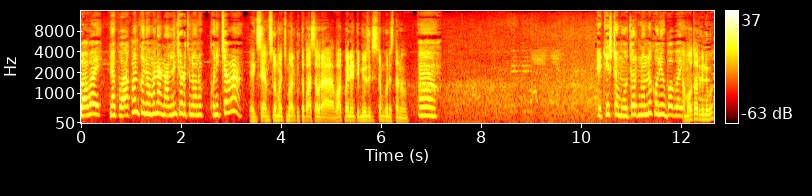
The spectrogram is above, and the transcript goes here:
బాబాయ్ నాకు వాక్మన్ కొనివ్వమని నా నాన్న నుంచి అడుగుతున్నాను కొనిచ్చావా? ఎగ్జామ్స్లో మంచి మార్కులతో పాస్ అవరా వాక్మెన్ ఏంటి? మ్యూజిక్ సిస్టమ్ కొనిస్తాను. అట్లీస్ట్ ఆ మోతార్కు నన్న కొనివ్వు బాబాయ్. అమ్మవుతావు నువ్వు?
